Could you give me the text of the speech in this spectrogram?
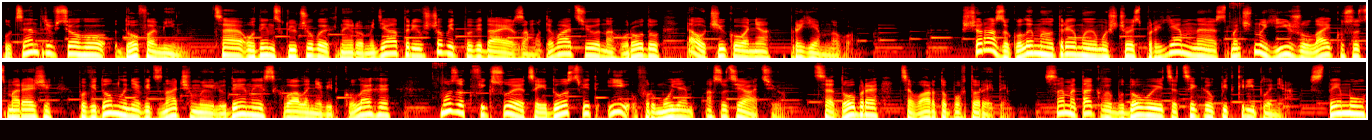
У центрі всього дофамін. Це один з ключових нейромедіаторів, що відповідає за мотивацію, нагороду та очікування приємного. Щоразу, коли ми отримуємо щось приємне, смачну їжу, лайк у соцмережі, повідомлення від значимої людини, схвалення від колеги, мозок фіксує цей досвід і формує асоціацію. Це добре, це варто повторити. Саме так вибудовується цикл підкріплення: стимул,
